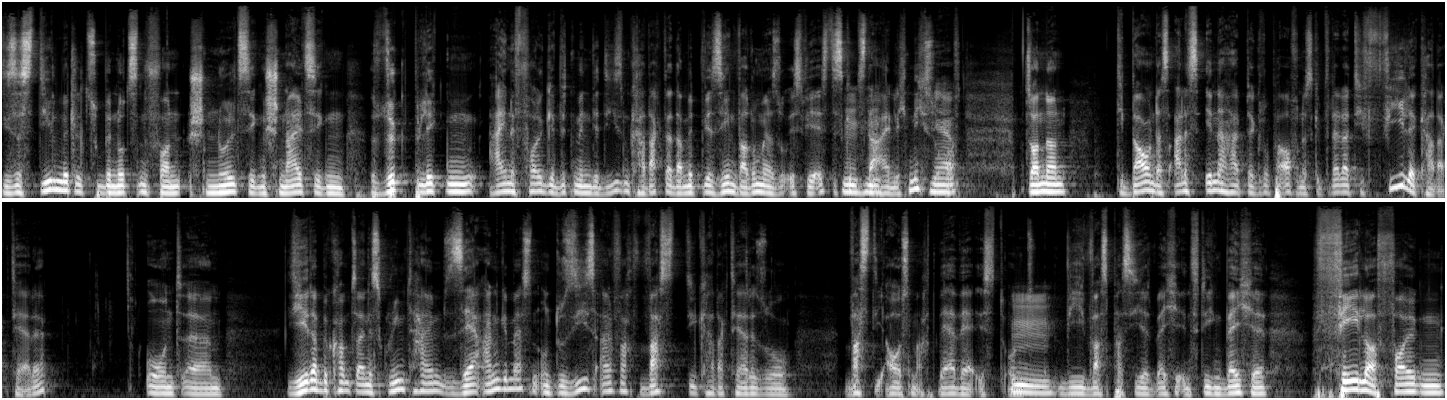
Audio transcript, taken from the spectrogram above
dieses Stilmittel zu benutzen von schnulzigen, schnalzigen Rückblicken. Eine Folge widmen wir diesem Charakter, damit wir sehen, warum er so ist, wie er ist. Das gibt es da eigentlich nicht so Ja. oft. Sondern die bauen das alles innerhalb der Gruppe auf und es gibt relativ viele Charaktere. Und ähm, jeder bekommt seine Screamtime sehr angemessen und du siehst einfach, was die Charaktere so, was die ausmacht, wer wer ist und wie was passiert, welche Intrigen, welche Fehler folgen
